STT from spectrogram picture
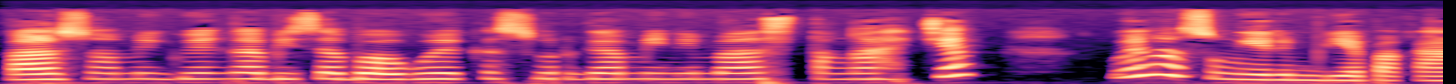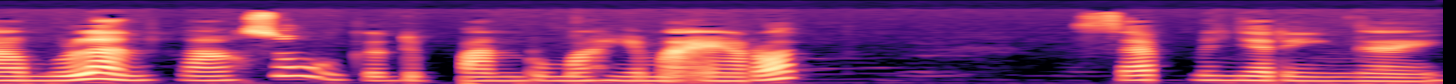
Kalau suami gue nggak bisa bawa gue ke surga minimal setengah jam, gue langsung ngirim dia pakai ambulan langsung ke depan rumahnya Mak Erot. Sep menyeringai.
